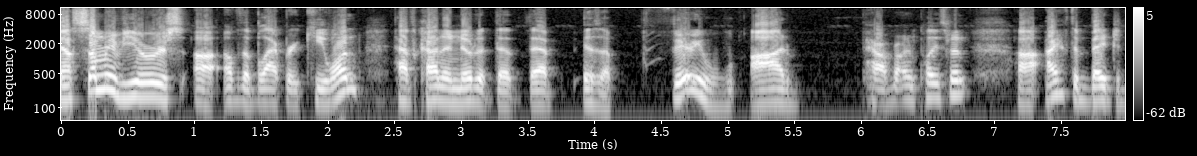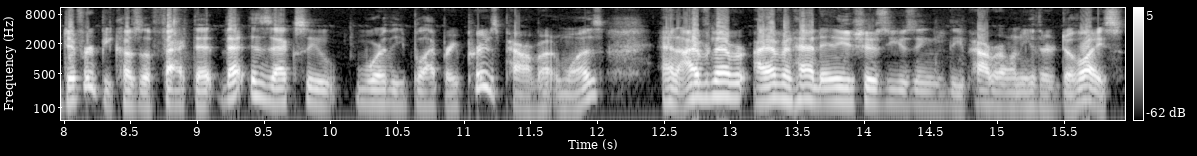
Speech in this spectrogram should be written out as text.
Now, some reviewers uh, of the BlackBerry KEYone have kind of noted that that is a very odd power button placement. Uh, I have to beg to differ because of the fact that that is actually where the BlackBerry Priv's power button was, and I've never, I haven't had any issues using the power button on either device,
